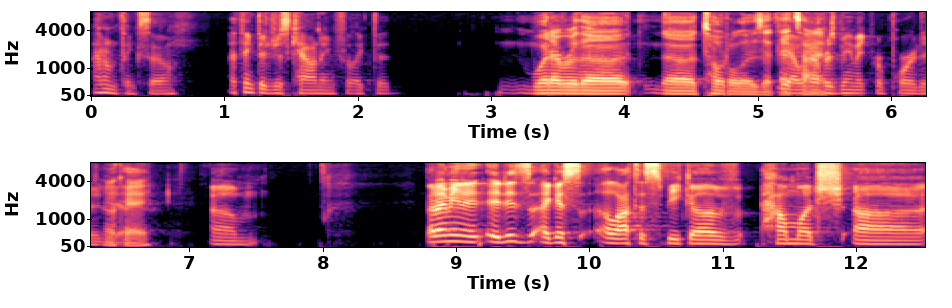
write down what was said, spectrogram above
I don't think so. I think they're just counting for like the Whatever the the total is at that yeah time. whatever's being like reported. yeah. Okay. Um, but I mean, it, it is, I guess, a lot to speak of how much uh,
